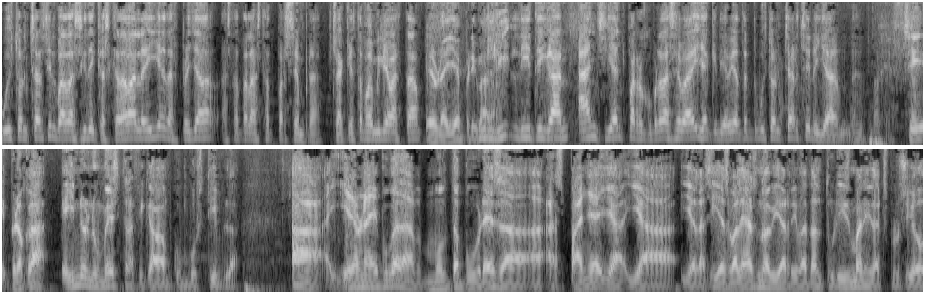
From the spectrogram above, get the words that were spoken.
Winston Churchill va decidir que es quedava a la illa i després ja ha estat a l'estat per sempre. O sigui, aquesta família va estar Era una illa privada. li litigant anys i anys per recuperar la seva illa, que li havia tret Winston Churchill i ja... Sí, però clar, ell no només traficava amb combustible. Uh, era una època de molta pobresa a, a Espanya i a, i, a, i a les Illes Balears no havia arribat el turisme ni l'explosió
